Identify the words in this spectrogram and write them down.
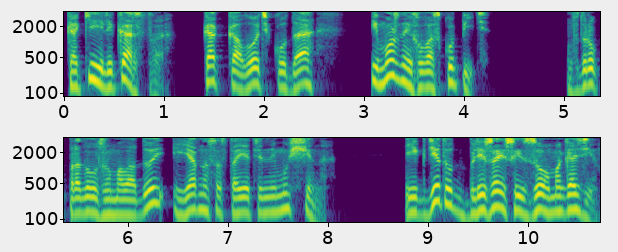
Какие лекарства? Как колоть? Куда? И можно их у вас купить?» Вдруг продолжил молодой и явно состоятельный мужчина. «И где тут ближайший зоомагазин?»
